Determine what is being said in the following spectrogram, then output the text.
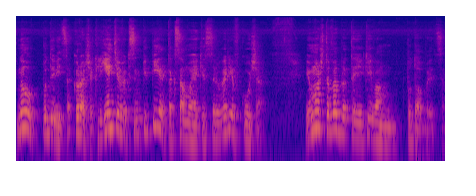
Ну, подивіться. Коротше, клієнтів XMPP, так само як і серверів, куча. І можете вибрати, який вам подобається.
